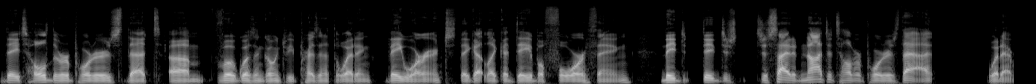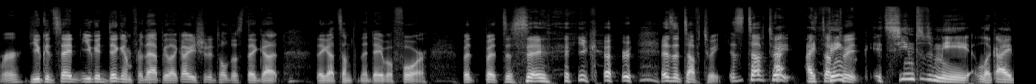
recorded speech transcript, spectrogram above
They told the reporters that um, Vogue wasn't going to be present at the wedding. They weren't. They got like a day before thing. They d- they just decided not to tell reporters that. Whatever you could say, you could dig them for that. Be like, oh, you should have told us they got they got something the day before. But but to say that you covered is a tough tweet. It's a tough tweet. I, I Tough think tweet. it seemed to me like I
